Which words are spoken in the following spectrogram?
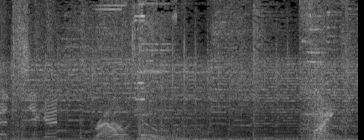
Round two. Fight!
